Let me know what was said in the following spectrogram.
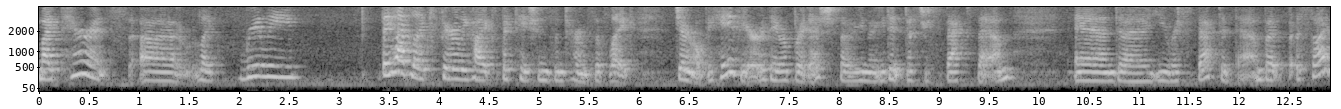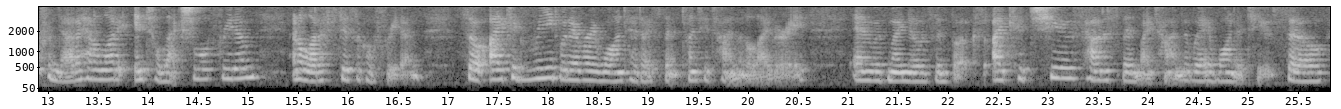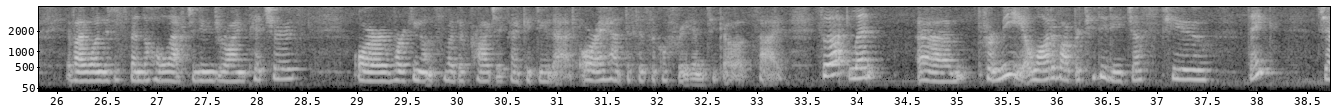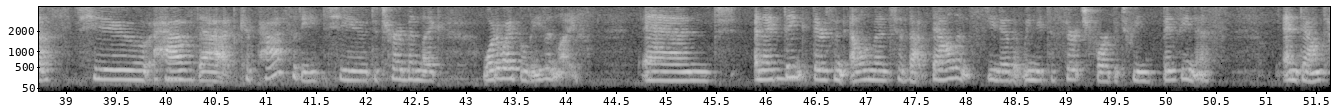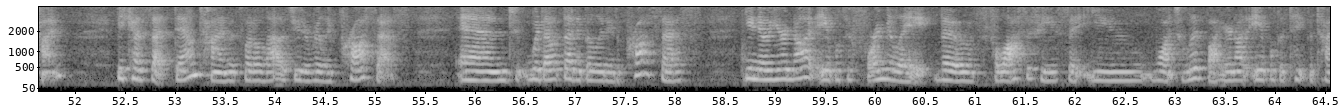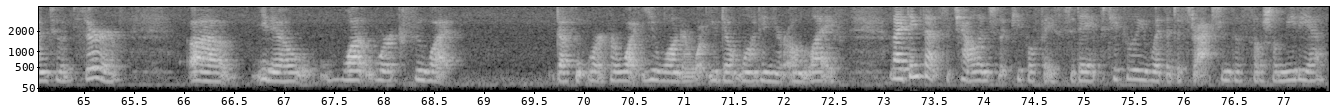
my parents uh, like really they had like fairly high expectations in terms of like general behavior. They were british so you know you didn't disrespect them and uh, you respected them. But aside from that i had a lot of intellectual freedom and a lot of physical freedom. So i could read whatever i wanted. I spent plenty of time in the library and with my nose in books. I could choose how to spend my time the way i wanted to. So if i wanted to spend the whole afternoon drawing pictures or working on some other project, I could do that. Or I had the physical freedom to go outside. So that lent, um, for me, a lot of opportunity just to think, just to have that capacity to determine, like, what do I believe in life? And and I think there's an element of that balance, you know, that we need to search for between busyness and downtime. Because that downtime is what allows you to really process. And without that ability to process, you know you're not able to formulate those philosophies that you want to live by. You're not able to take the time to observe uh, you know what works and what doesn't work or what you want or what you don't want in your own life. And i think that's a challenge that people face today particularly with the distractions of social media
